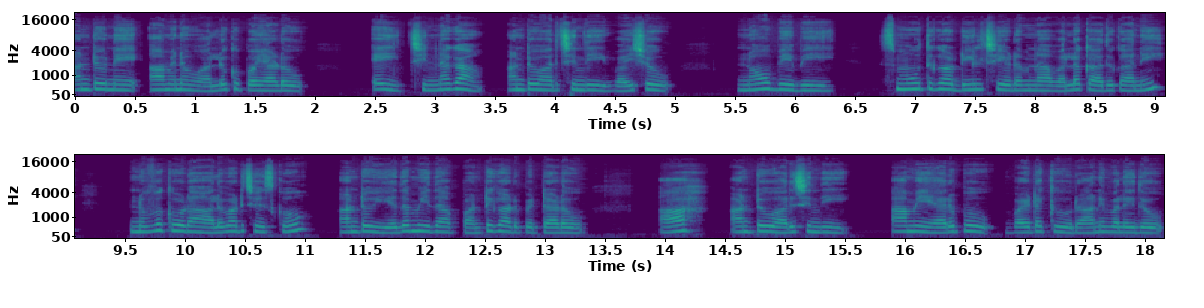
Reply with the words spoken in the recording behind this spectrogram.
అంటూనే ఆమెను అల్లుకుపోయాడు. ఏయ్ చిన్నగా అంటూ అరిచింది వైషు. నో బేబీ స్మూత్గా డీల్ చేయడం నా వల్ల కాదు కానీ నువ్వు కూడా అలవాటు చేసుకో అంటూ ఎద మీద పంటిగాడు పెట్టాడు. ఆహ్ అంటూ అరిసింది ఆమె అరుపు బయటకు రానివ్వలేదు.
